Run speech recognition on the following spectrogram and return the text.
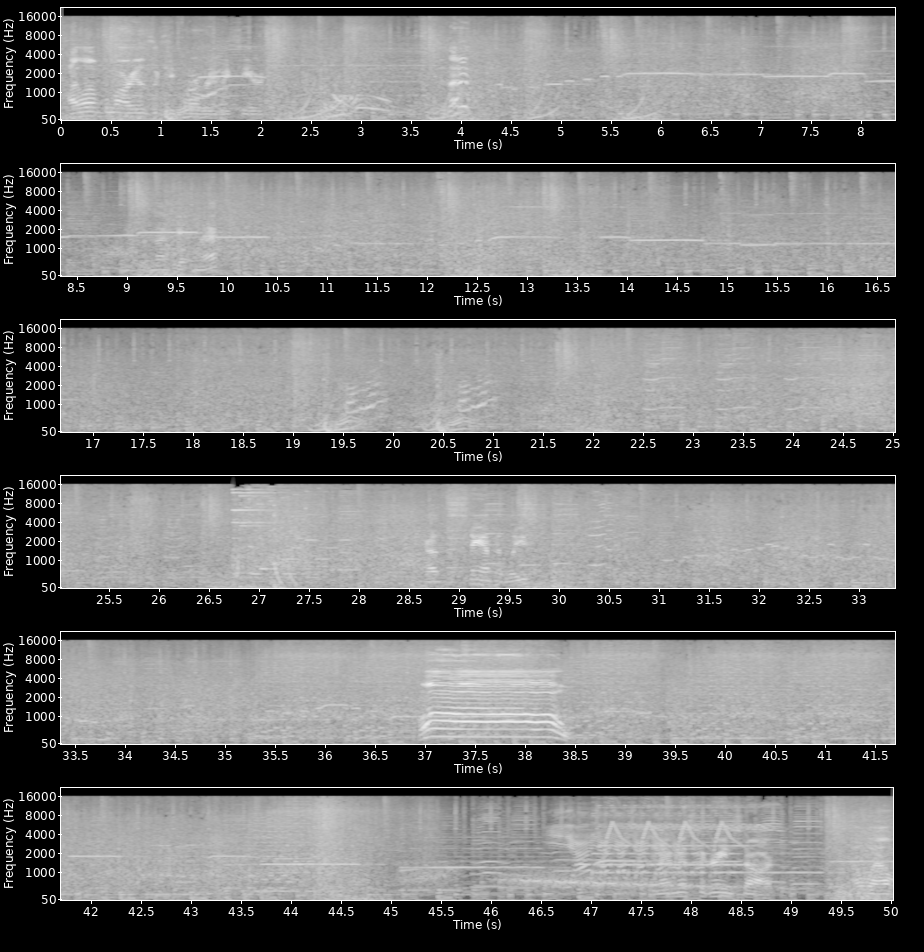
I love the Mario 64 remix here. Is that it? I'm not getting that. Got the stamp at least. Whoa! And I missed the green star. Oh well.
